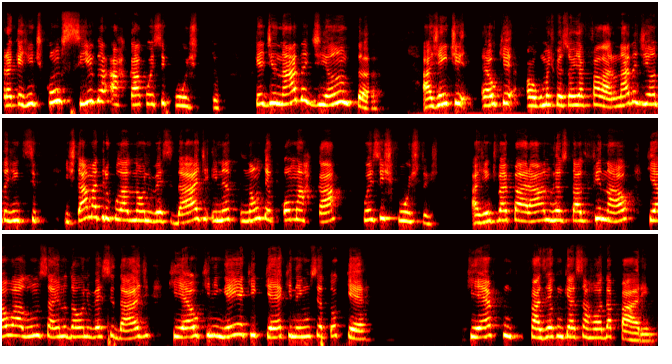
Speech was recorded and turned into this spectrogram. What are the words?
para que a gente consiga arcar com esse custo. Porque de nada adianta A gente, é o que algumas pessoas já falaram, nada adianta a gente se estar matriculado na universidade e não ter como marcar com esses custos. A gente vai parar no resultado final, que é o aluno saindo da universidade, que é o que ninguém aqui quer, que nenhum setor quer, que é fazer com que essa roda pare.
